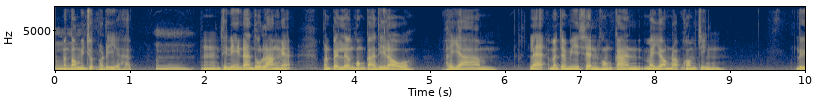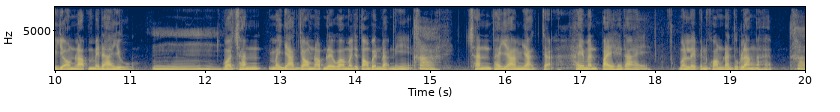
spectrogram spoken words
อืมมันต้องมีจุดพอดีอะครับอืมอืมทีนี้ดันทุรังเนี่ย มันเป็นเรื่องของการที่เราพยายาม และมันจะมี sense ของการไม่ยอมรับความจริง หรือยอมรับไม่ได้อยู่อืมว่าฉันไม่อยากยอมรับเลยว่ามันจะต้องเป็นแบบนี้ค่ะ ฉัฉันพยายามอยากจะให้มันไปให้ได้ มันเลยเป็นความดันทุรังอะครับค่ะ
